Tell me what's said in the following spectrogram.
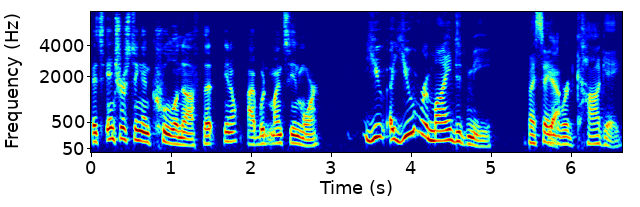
it's interesting and cool enough that you know I wouldn't mind seeing more. you you reminded me by saying Yeah. the word kage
